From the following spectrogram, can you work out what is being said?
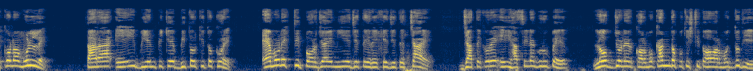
কোনো মূল্যে তারা এই বিএনপিকে বিতর্কিত করে এমন একটি পর্যায়ে নিয়ে যেতে, রেখে যেতে চায়, যাতে করে এই হাসিনা গ্রুপের লোকজনের কর্মকাণ্ড প্রতিষ্ঠিত হওয়ার মধ্য দিয়ে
